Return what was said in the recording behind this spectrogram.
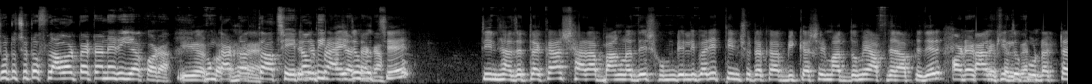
ছোট ছোট ফ্লাওয়ার প্যাটার্নের ইয়া করা এবং কাটওয়ার্ক তো হ্যাঁ। আছে এটাও এটার তিন হাজার প্রাইসও টাকা। হচ্ছে তিন হাজার টাকা। সারা বাংলাদেশ হোম ডেলিভারি তিনশো টাকা বিকাশের মাধ্যমে আপনারা আপনাদের কাঙ্ক্ষিত প্রোডাক্টটা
